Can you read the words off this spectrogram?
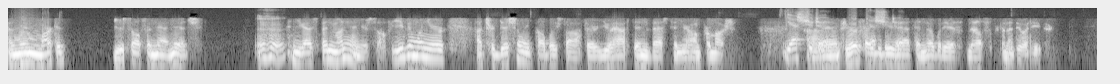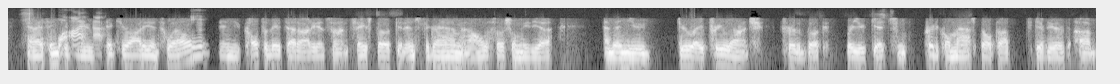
And then market yourself in that niche. Mm-hmm. And you got to spend money on yourself. Even when you're a traditionally published author, you have to invest in your own promotion. Yes, you do. Uh, and if you're afraid yes, to do, do that, then nobody else is going to do it either. And I think well, if you I, I, pick your audience well mm-hmm. and you cultivate that audience on Facebook and Instagram and all the social media, and then you do a pre launch for the book where you get some critical mass built up to give you um,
